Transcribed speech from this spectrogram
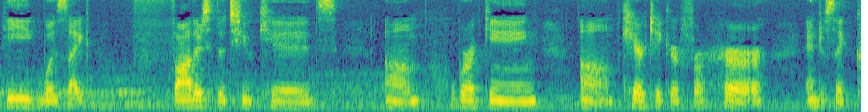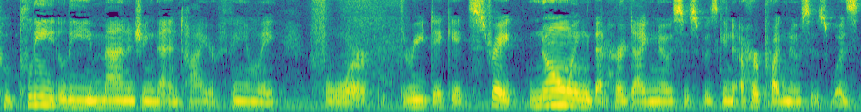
he was like father to the two kids um, working um, caretaker for her and just like completely managing the entire family for three decades straight, knowing that her diagnosis was gonna, her prognosis was,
